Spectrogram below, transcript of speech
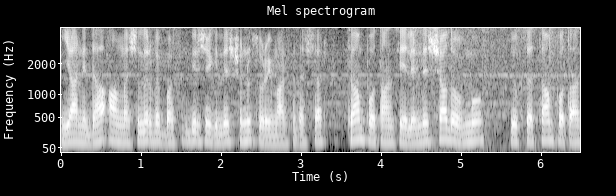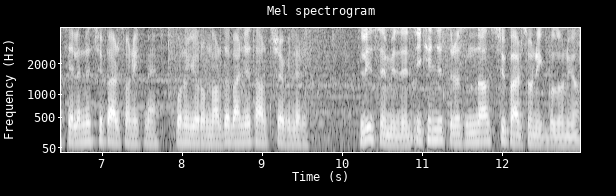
Yani daha anlaşılır ve basit bir şekilde şunu sorayım arkadaşlar. Tam potansiyelinde Shadow mu yoksa tam potansiyelinde Supersonic mi? Bunu yorumlarda bence tartışabiliriz. Listemizin ikinci sırasında Supersonic bulunuyor.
